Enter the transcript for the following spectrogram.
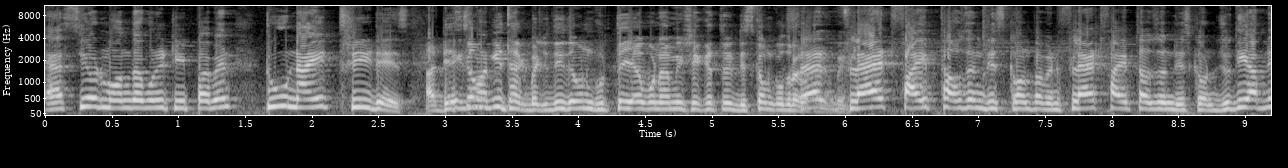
অ্যাসিওর মন্দারমণি ট্রিপ পাবেন টু নাইট থ্রি ডেজ আর ডিসকাউন্ট কি থাকবে? যদি যেমন ঘুরতে যাব না আমি সেক্ষেত্রে ডিসকাউন্ট কত থাকবে? ফ্ল্যাট ফাইভ থাউজেন্ড ডিসকাউন্ট পাবেন ফ্ল্যাট ফাইভ থাউজেন্ড ডিসকাউন্ট যদি আপনি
